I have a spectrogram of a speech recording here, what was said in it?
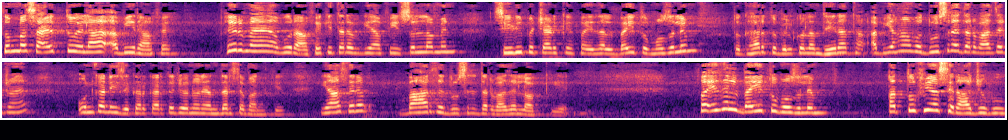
تم مسائد تو الا ابھی رافے پھر میں ابو رافے کی طرف گیا، فی سلمن، سیڑھی پہ چڑھ کے فیض البئی تو مظلم، تو گھر تو بالکل اندھیرا تھا۔ اب یہاں وہ دوسرے دروازے جو ہیں، ان کا نہیں ذکر کرتے جو انہوں نے اندر سے بند کیے۔ یہاں صرف باہر سے دوسرے دروازے لاک کیے۔ فیض البئی تو مظلم قطفیہ سے راجو ہوں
